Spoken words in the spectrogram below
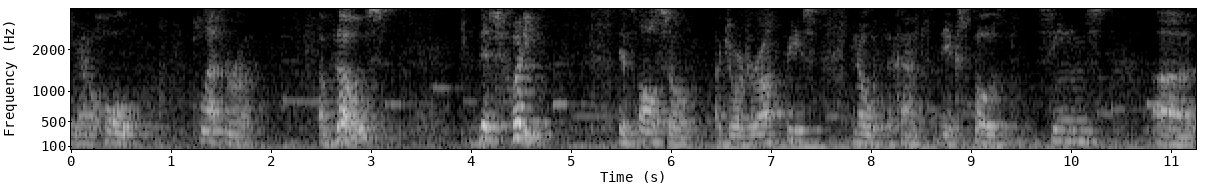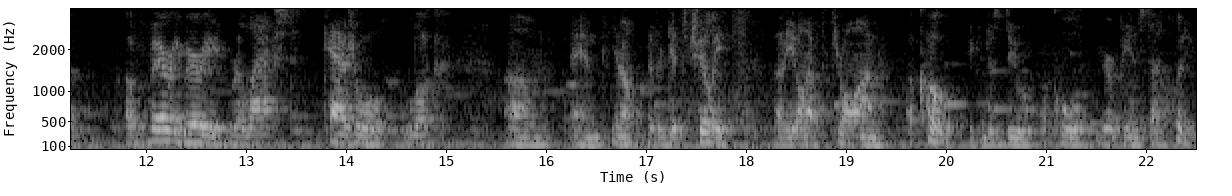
We have a whole plethora of those. This hoodie is also a George Roth piece, you know, with the kind of the exposed seams, uh, a very, very relaxed, casual look. Um, and you know, if it gets chilly, uh, you don't have to throw on a coat. You can just do a cool European style hoodie.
